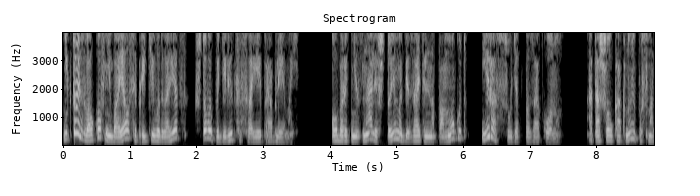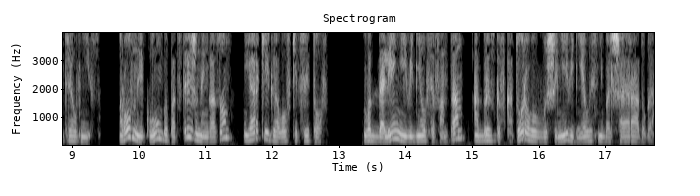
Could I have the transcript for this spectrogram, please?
Никто из волков не боялся прийти во дворец, чтобы поделиться своей проблемой. Оборотни знали, что им обязательно помогут и рассудят по закону. Отошел к окну и посмотрел вниз. Ровные клумбы, подстриженный газон, яркие головки цветов. В отдалении виднелся фонтан, от брызгов которого в вышине виднелась небольшая радуга.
